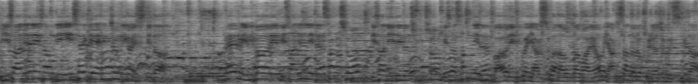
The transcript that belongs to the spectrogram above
미산 1, 2, 3, 2 3개의 행정리가 있습니다. 맨 윗마을인 미산 1, 2는 상촌, 미산 2, 2는 중촌, 미산 3, 2는 마을 입구에 약수가 나온다고 하여 약산으로 불려지고 있습니다.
